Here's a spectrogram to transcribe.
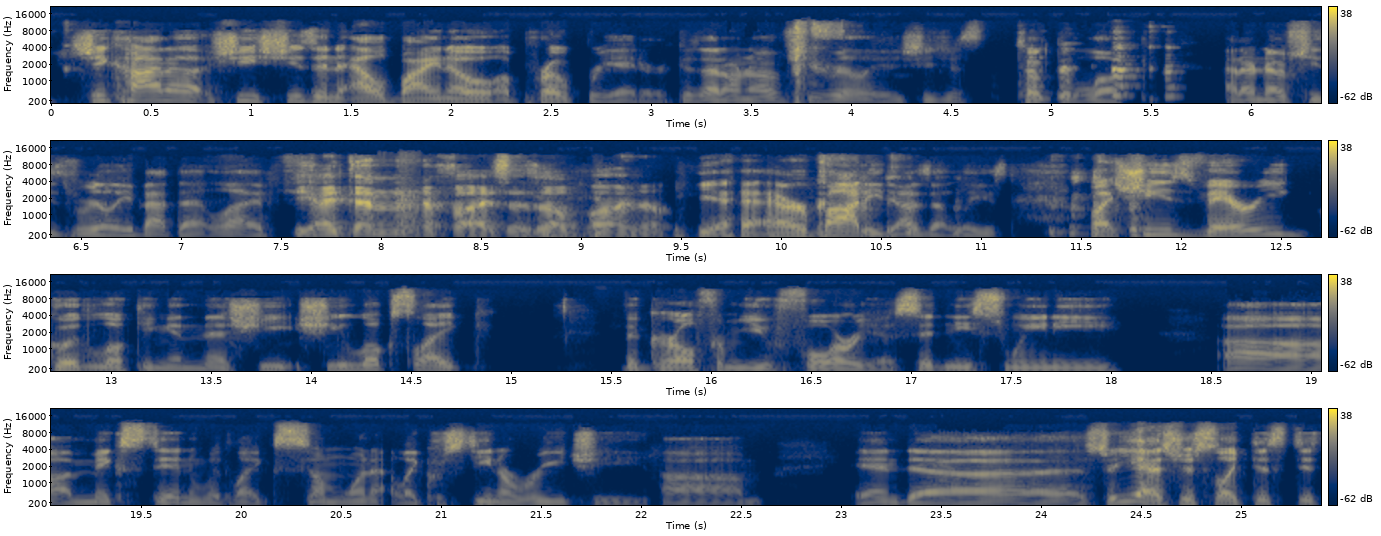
she kind of she she's an albino appropriator because I don't know if she really she just took the look. I don't know if she's really about that life. She identifies as albino. yeah, her body does at least. But she's very good looking in this. She she looks like the girl from Euphoria, Sydney Sweeney, uh, mixed in with like someone like Christina Ricci. Um, and uh, so yeah, it's just like this. this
